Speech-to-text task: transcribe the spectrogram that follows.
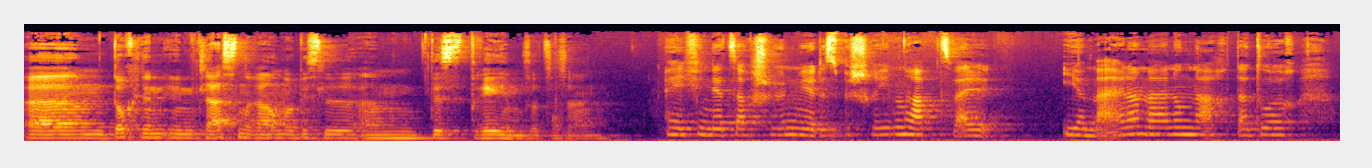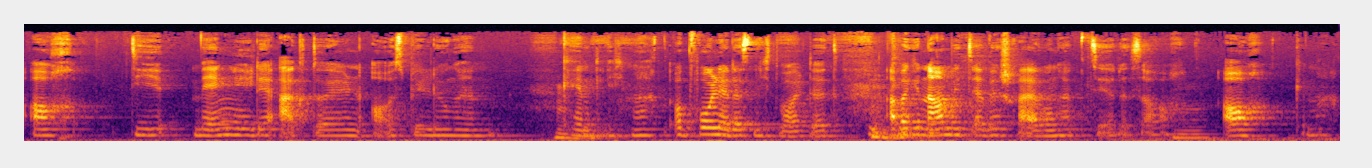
ähm, doch in, im Klassenraum ein bisschen ähm, das drehen sozusagen. Ich finde jetzt auch schön, wie ihr das beschrieben habt, weil ihr meiner Meinung nach dadurch auch die Mängel der aktuellen Ausbildungen kenntlich macht, obwohl ihr das nicht wolltet. Aber genau mit der Beschreibung habt ihr das auch, mhm. auch gemacht.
